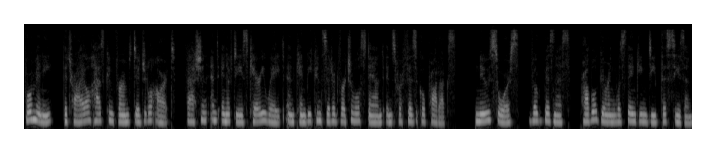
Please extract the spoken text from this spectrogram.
For many, the trial has confirmed digital art, fashion and NFTs carry weight and can be considered virtual stand-ins for physical products. News source, Vogue Business, Prabal Gurung was thinking deep this season.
